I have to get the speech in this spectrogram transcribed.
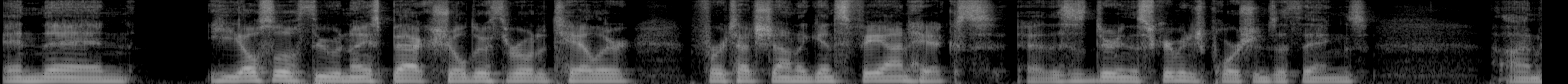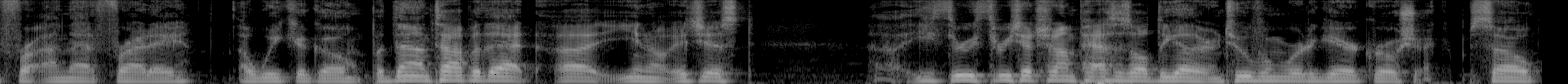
and then he also threw a nice back shoulder throw to Taylor for a touchdown against Faion Hicks. Uh, this is during the scrimmage portions of things on fr- on that Friday a week ago. But then on top of that, uh, you know, it just uh, he threw three touchdown passes altogether, and two of them were to Garrett Groshek. So,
